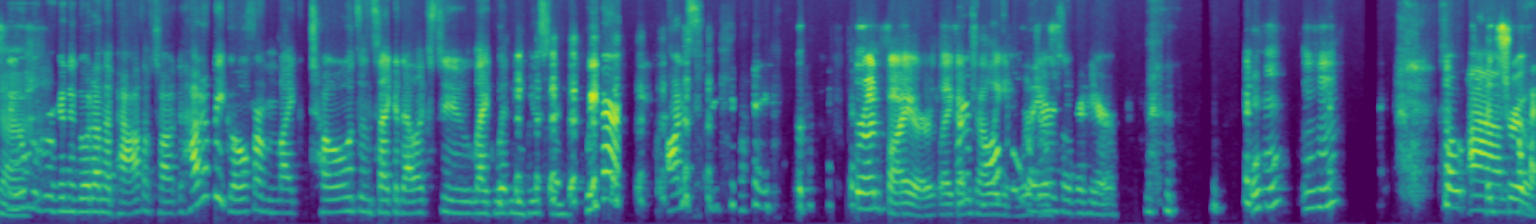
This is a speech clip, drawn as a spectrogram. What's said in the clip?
uh, we are going to go down the path of talking. How did we go from like toads and psychedelics to like Whitney Houston? we are honestly like we're on fire. Like I'm telling you, we're layers just... over here. mm-hmm, mm-hmm. So um, it's true. Okay.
